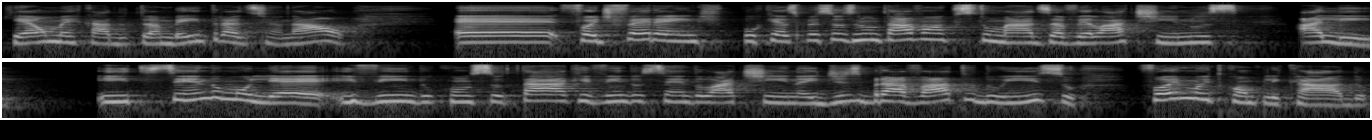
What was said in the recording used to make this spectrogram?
que é um mercado também tradicional, é, foi diferente, porque as pessoas não estavam acostumadas a ver latinos ali. E sendo mulher e vindo com sotaque, vindo sendo latina e desbravar tudo isso, foi muito complicado.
